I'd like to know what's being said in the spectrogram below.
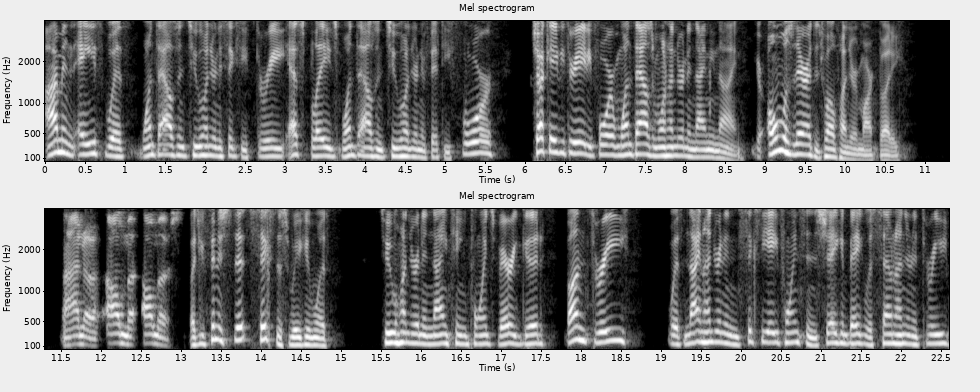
I'm in eighth with 1,263. S Blades 1,254. Chuck 8384, 1,199. You're almost there at the 1,200 mark, buddy. I know, almost. But you finished sixth this weekend with 219 points. Very good. Fun three with 968 points and Shake and Bake with 703.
